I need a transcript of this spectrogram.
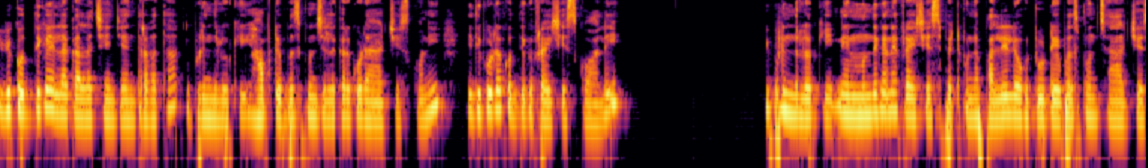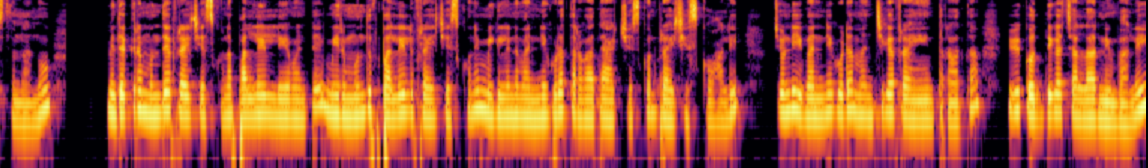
ఇవి కొద్దిగా ఇలా కలర్ చేంజ్ అయిన తర్వాత ఇప్పుడు ఇందులోకి హాఫ్ టేబుల్ స్పూన్ జీలకర్ర కూడా యాడ్ చేసుకొని ఇది కూడా కొద్దిగా ఫ్రై చేసుకోవాలి. ఇప్పుడు ఇందులోకి నేను ముందుగానే ఫ్రై చేసి పెట్టుకున్న పల్లీలు ఒక టూ టేబుల్ స్పూన్స్ యాడ్ చేస్తున్నాను. మీ దగ్గర ముందే ఫ్రై చేసుకున్న పల్లీలు లేవంటే మీరు ముందు పల్లీలు ఫ్రై చేసుకొని మిగిలినవన్నీ కూడా తర్వాత యాడ్ చేసుకొని ఫ్రై చేసుకోవాలి. చూడండి ఇవన్నీ కూడా మంచిగా ఫ్రై అయిన తర్వాత ఇవి కొద్దిగా చల్లారనివ్వాలి.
